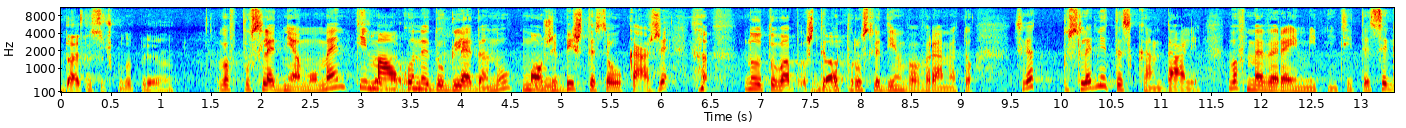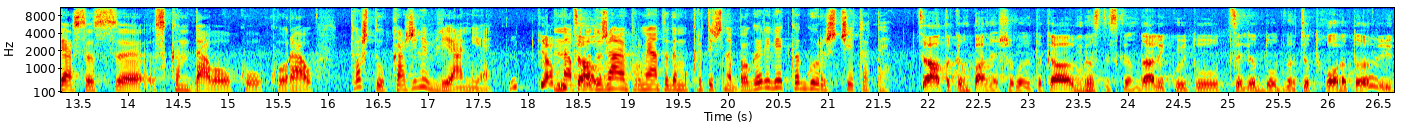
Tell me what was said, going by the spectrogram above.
дайте всичко да приемем. В последния момент и последния малко момент. недогледано, може би ще се окаже, но това ще да. го проследим във времето. Сега последните скандали в МВР и митниците, сега с uh, скандала около Корал, това ще окаже ли влияние Явно на продължаване промяната Демократична България? Вие как го разчитате? Цялата кампания ще бъде така, мръсни скандали, които целят да отвъртят хората и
